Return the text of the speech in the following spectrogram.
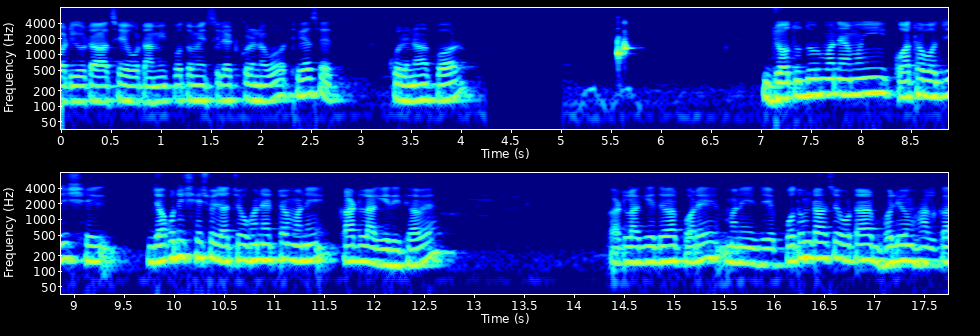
অডিওটা আছে, ওটা আমি প্রথমে সিলেক্ট করে নেব, ঠিক আছে? করে নেওয়ার পর যতদূর মানে আমি কথা বলছি, সে যখনই শেষ হয়ে যাচ্ছে, ওখানে একটা মানে কাট লাগিয়ে দিতে হবে। কাট লাগিয়ে দেওয়ার পরে মানে যে প্রথমটা আছে ওটার ভলিউম হালকা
